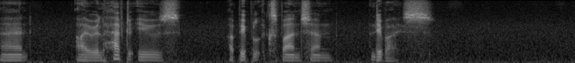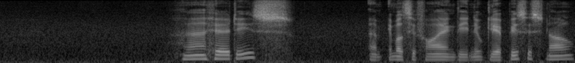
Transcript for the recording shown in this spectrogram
and I will have to use a pupil expansion device uh, here it is. I'm emulsifying the nuclear pieces now.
